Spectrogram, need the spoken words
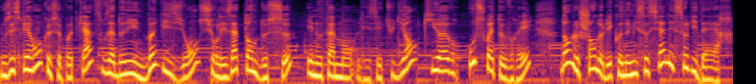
Nous espérons que ce podcast vous a donné une bonne vision sur les attentes de ceux, et notamment les étudiants, qui œuvrent ou souhaitent œuvrer dans le champ de l'économie sociale et solidaire.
